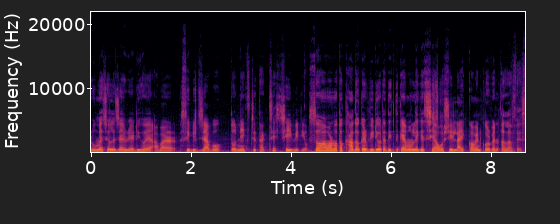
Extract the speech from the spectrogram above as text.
রুমে চলে যাই রেডি হয়ে আবার সি বিচ যাব। তো নেক্সটে থাকছে সেই ভিডিও সো আমার মতো খাদকের ভিডিওটা দেখতে কেমন লেগেছে অবশ্যই লাইক কমেন্ট করবেন। আল্লাহ হাফেজ।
